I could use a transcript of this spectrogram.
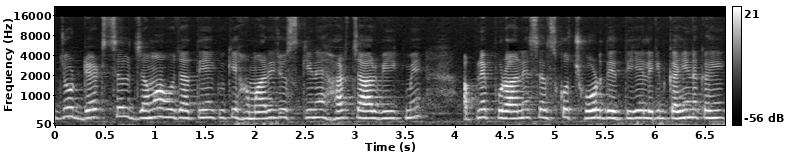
जो डेड सेल जमा हो जाते हैं, क्योंकि हमारी जो स्किन है, हर चार वीक में अपने पुराने सेल्स को छोड़ देती है, लेकिन कहीं ना कहीं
